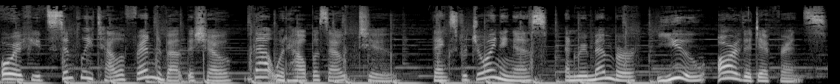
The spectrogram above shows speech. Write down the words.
Or if you'd simply tell a friend about the show, that would help us out too. Thanks for joining us, and remember, you are the difference.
